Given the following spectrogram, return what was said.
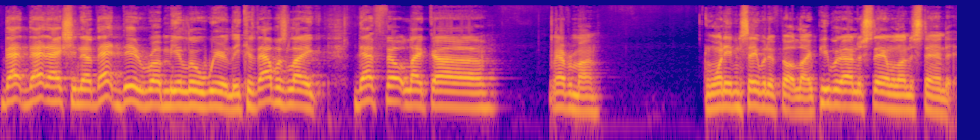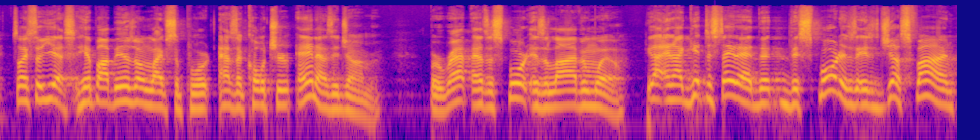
that that actually now that did rub me a little weirdly because that was like that felt like uh never mind. Won't even say what it felt like. People that understand will understand it. So like so yes, hip hop is on life support as a culture and as a genre. But rap as a sport is alive and well. Yeah, and I get to say that the, the sport is, is just fine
